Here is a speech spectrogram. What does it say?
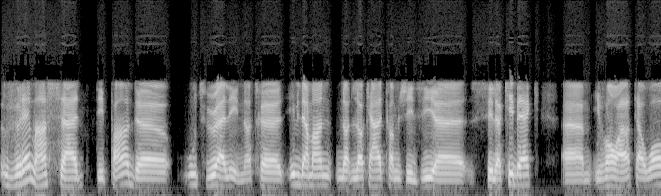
Vraiment, ça dépend de où tu veux aller. Euh, évidemment notre local, comme j'ai dit, euh, c'est le Québec. Euh, ils vont à Ottawa,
